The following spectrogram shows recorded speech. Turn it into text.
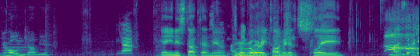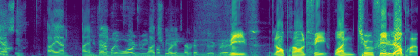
You're holding W. Yeah. Yeah, you need to stop that, Mio. I'm Remember when very he told me to play ah, I'm- yeah. I am. I am you playing. play me much more conservative. Vive l'empereur de fille. One, two, three, l'empereur.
